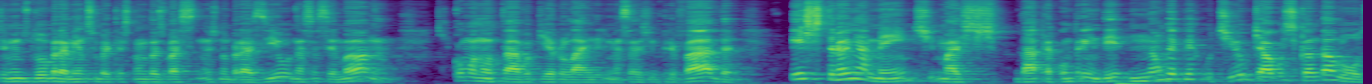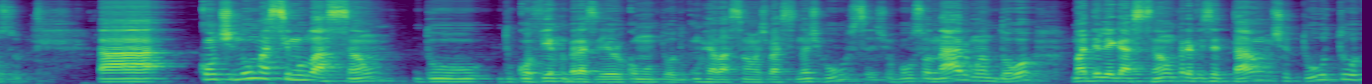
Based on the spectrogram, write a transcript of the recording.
teve um desdobramento sobre a questão das vacinas no Brasil nessa semana, que como anotava Piero Line em mensagem privada, estranhamente, mas dá para compreender, não repercutiu, que é algo escandaloso. Ah, Continua uma simulação do, do governo brasileiro como um todo com relação às vacinas russas. O Bolsonaro mandou uma delegação para visitar um instituto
